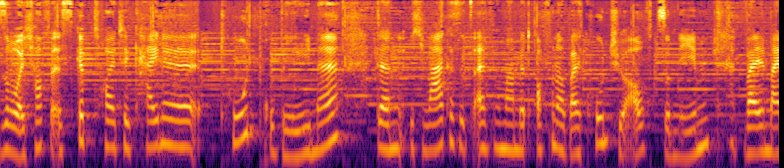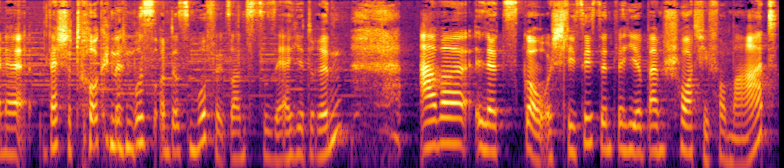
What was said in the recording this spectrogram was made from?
So, ich hoffe, es gibt heute keine Tonprobleme, denn ich wage es jetzt einfach mal mit offener Balkontür aufzunehmen, weil meine Wäsche trocknen muss und es muffelt sonst zu sehr hier drin. Aber let's go. Schließlich sind wir hier beim Shorty-Format.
